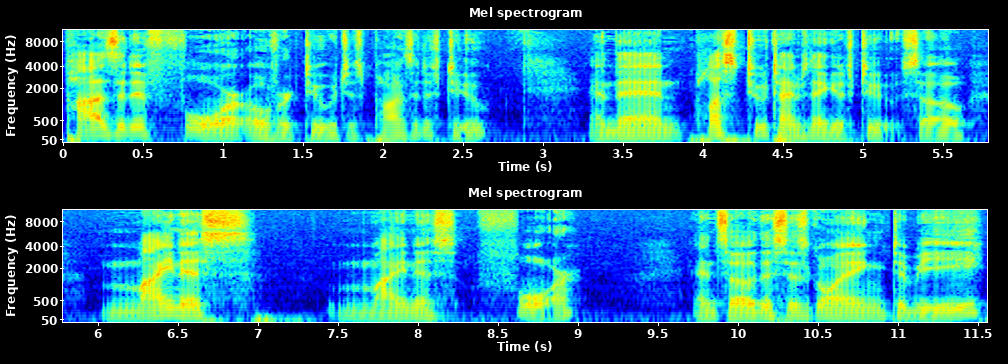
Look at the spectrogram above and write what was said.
positive 4 over 2, which is positive 2. And then plus 2 times negative 2. So minus, minus 4. And so this is going to be,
